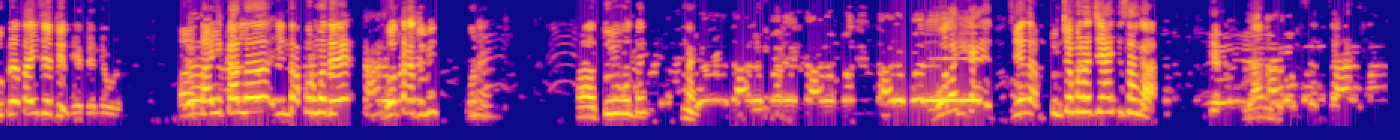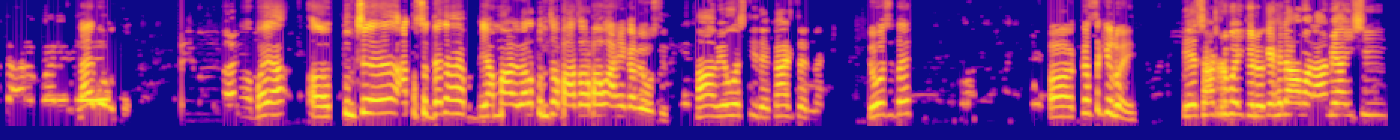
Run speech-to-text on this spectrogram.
सुप्रियाताईच येतील. येते निवडून. अं, ताई काल इंदापूरमध्ये बोलता का तुम्ही? तुम्ही बोलताय? नाही. बोला की काय? जे तुमच्या मनात जे आहे ते सांगा. नाही बोलतो. भैया तुमचे आता सध्याच्या या माळव्याला तुमचा बाजारभाव आहे का व्यवस्थित? हा व्यवस्थित आहे. काय अडचण नाही. व्यवस्थित आहे? अं, कसं किलो आहे? ते साठ रुपये किलो घ्यायला आम्हाला. आम्ही ऐंशी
